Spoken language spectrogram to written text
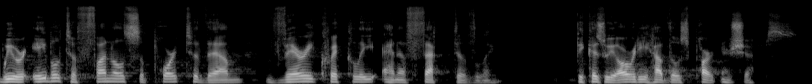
we were able to funnel support to them very quickly and effectively because we already have those partnerships.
